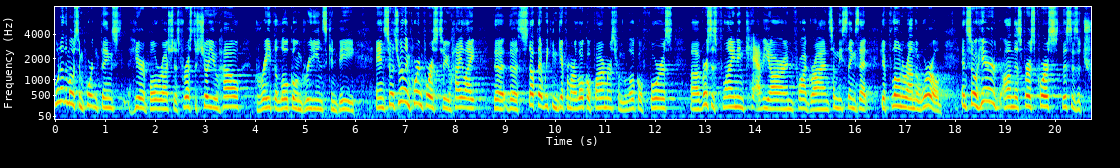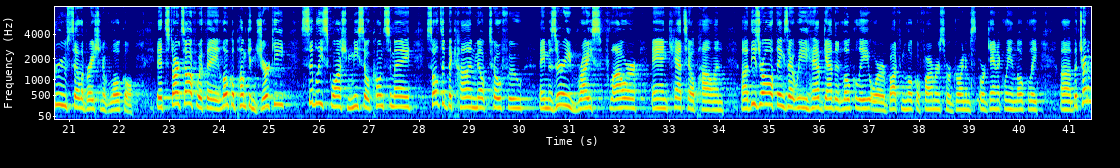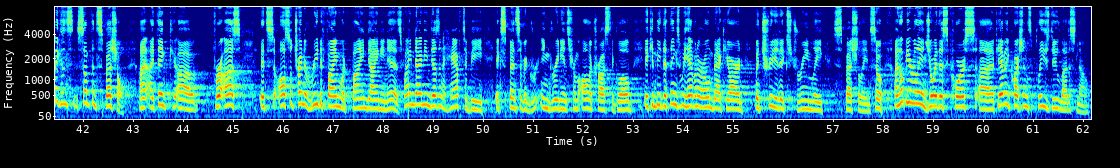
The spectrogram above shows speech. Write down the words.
One of the most important things here at Bulrush is for us to show you how great the local ingredients can be. And so it's really important for us to highlight the, the stuff that we can get from our local farmers, from the local forests, uh, versus flying in caviar and foie gras and some of these things that get flown around the world. And so here on this first course, this is a true celebration of local. It starts off with a local pumpkin jerky, Sibley squash miso consomme, salted pecan milk tofu, a Missouri rice flour, and cattail pollen. Uh, these are all things that we have gathered locally or bought from local farmers who are growing them organically and locally, uh, but trying to make something special. I, I think uh, for us, it's also trying to redefine what fine dining is. Fine dining doesn't have to be expensive ingredients from all across the globe. It can be the things we have in our own backyard, but treated extremely specially. And so I hope you really enjoy this course. Uh, if you have any questions, please do let us know.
